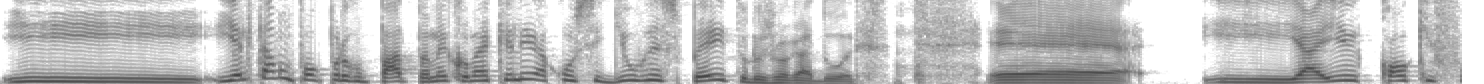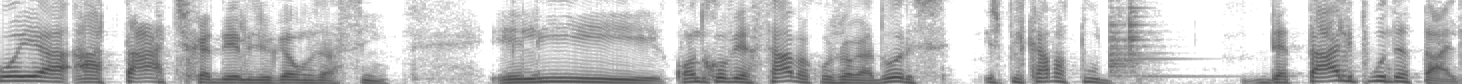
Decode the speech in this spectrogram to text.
E, e ele estava um pouco preocupado também como é que ele ia conseguir o respeito dos jogadores. É, e aí, qual que foi a, a tática dele, digamos assim? Ele, quando conversava com os jogadores, explicava tudo, detalhe por detalhe.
